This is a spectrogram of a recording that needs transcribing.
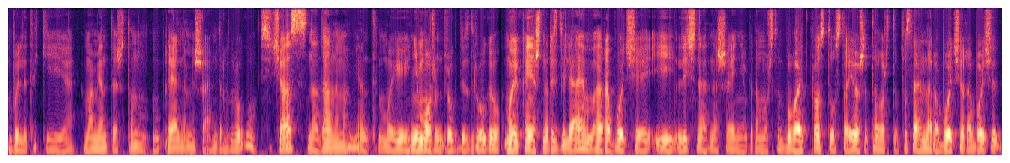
были такие моменты, что ну, реально мешаем друг другу. Сейчас, на данный момент, мы не можем друг без друга. Мы, конечно, разделяем рабочее и личные отношения, потому что бывает просто устаешь от того, что постоянно рабочее, рабочее,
